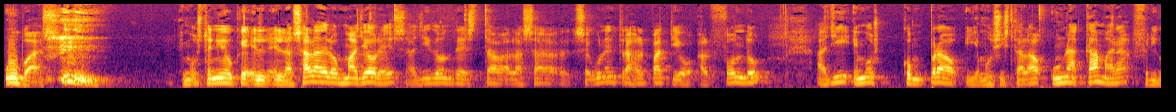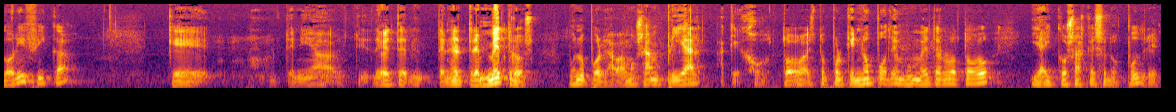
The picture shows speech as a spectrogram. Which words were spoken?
uvas. Hemos tenido que, en, la sala de los mayores, allí donde estaba la sala, según entras al patio, al fondo, allí hemos comprado y hemos instalado una cámara frigorífica que tenía, debe tener tres metros. Bueno, pues la vamos a ampliar a que todo esto, porque no podemos meterlo todo y hay cosas que se nos pudren.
